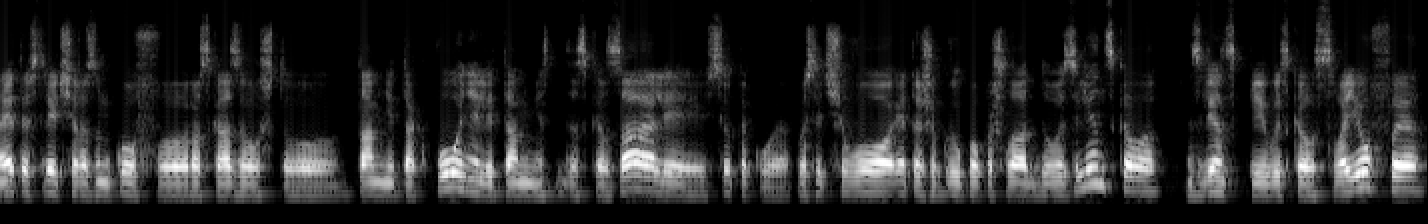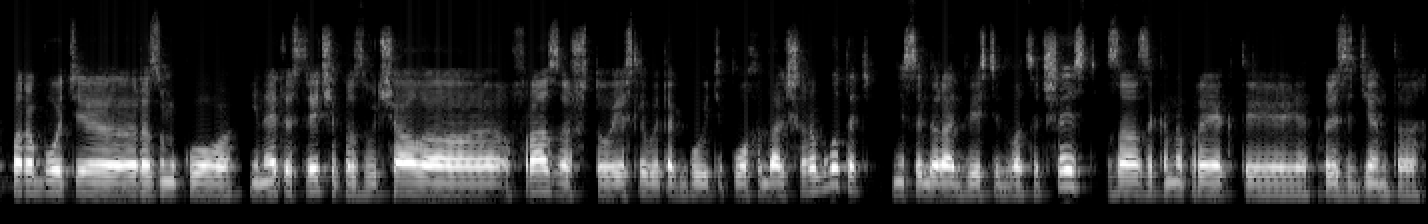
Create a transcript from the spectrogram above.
На этой встрече Разумков э, рассказывал, что там не так поняли, там не досказали и все такое. После чего эта же группа пошла до Зеленского. Зеленский высказал свое фе по работе Разумкова. И на этой встрече прозвучала фраза, что если вы так будете плохо дальше работать, не собирать 226 за законопроекты президента,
